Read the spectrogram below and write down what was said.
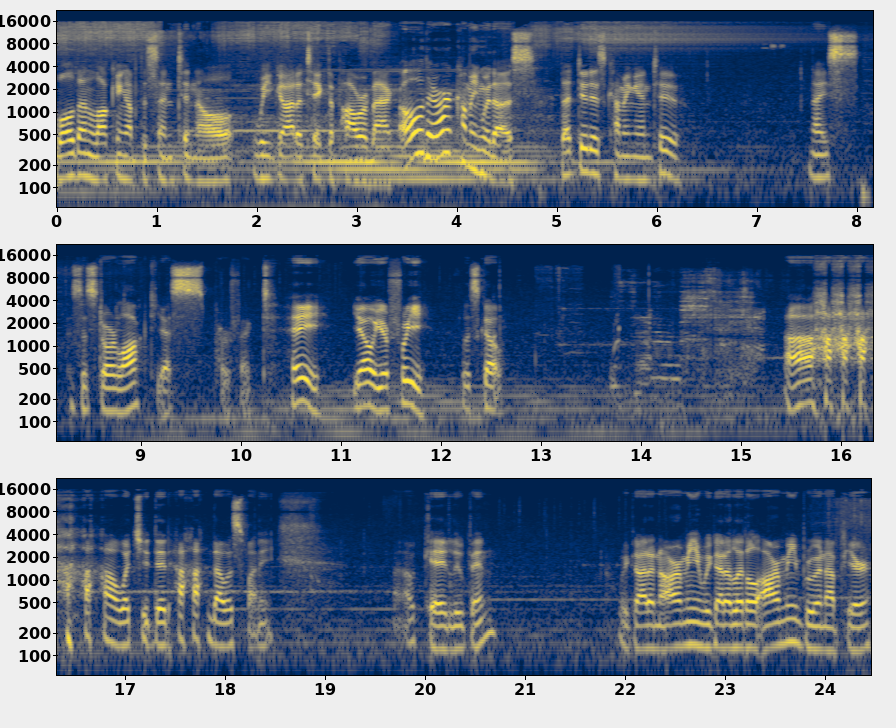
Well done locking up the sentinel. We gotta take the power back. Oh, they are coming with us. That dude is coming in too. Nice. Is this door locked? Yes, perfect. Hey, yo, you're free. Let's go. Ah, ha, ha, ha, ha, ha, what you did. Haha, that was funny. Okay, Lupin. We got an army. We got a little army brewing up here.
